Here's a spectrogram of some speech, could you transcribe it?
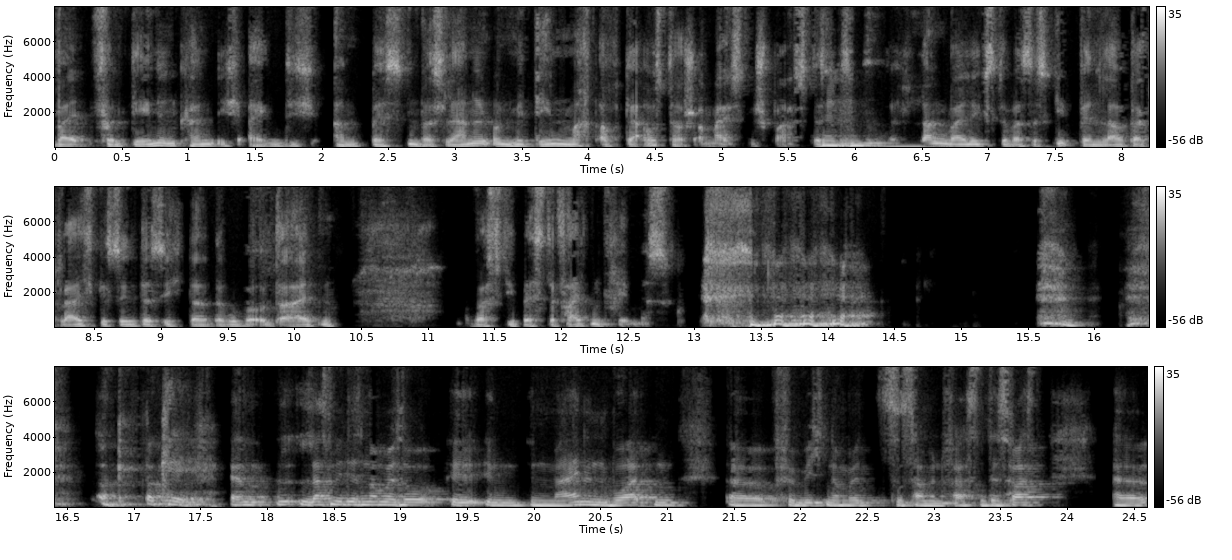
weil von denen kann ich eigentlich am besten was lernen und mit denen macht auch der Austausch am meisten Spaß. Das mhm. ist das Langweiligste, was es gibt, wenn lauter Gleichgesinnte sich da darüber unterhalten, was die beste Faltencreme ist. Okay, okay. Ähm, lass mich das nochmal so in, in meinen Worten äh, für mich nochmal zusammenfassen. Das heißt, äh,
